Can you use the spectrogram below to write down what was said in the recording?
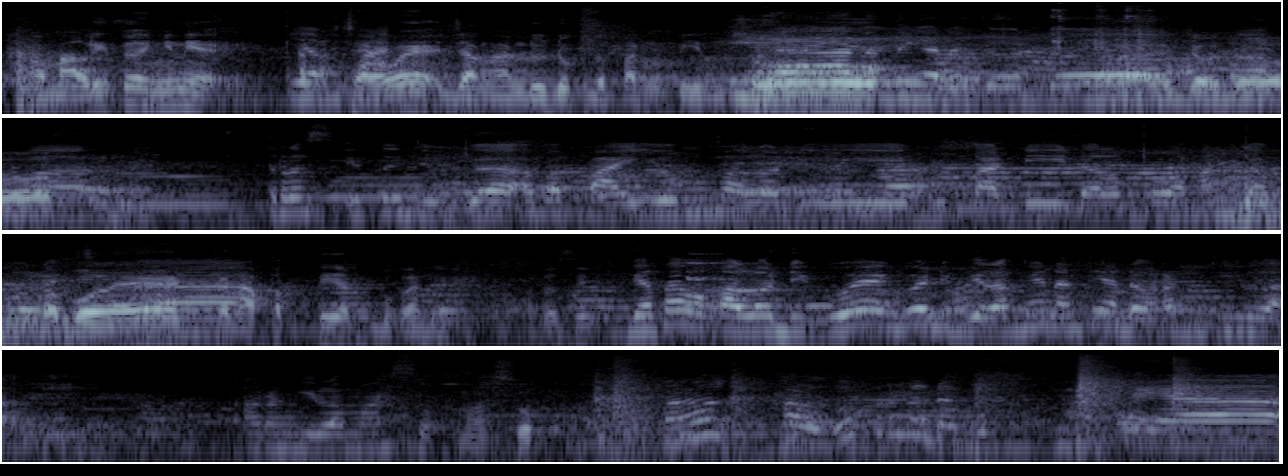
Pamali itu yang ini ya, Yang anak cewek jangan duduk depan pintu. iya nanti gak ada jodoh Nggak ada jodoh. apa. Terus itu juga apa payung kalau dibuka di dalam ruangan gak boleh Nggak boleh juga. kena petir bukan ya? Apa sih? Gak tahu kalau di gue, gue dibilangnya nanti ada orang gila, orang gila masuk. Masuk. Malah kalau gue pernah dapet kayak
